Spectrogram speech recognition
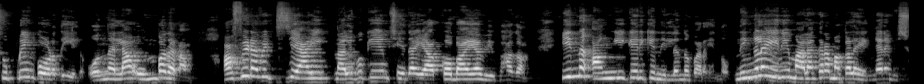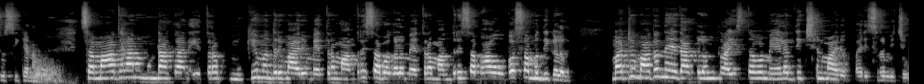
സുപ്രീം കോടതിയിൽ ഒന്നല്ല ഒമ്പതെണ്ണം അഫിഡവിറ്റ്സ് ആയി നൽകുകയും ചെയ്ത യാക്കോബായ വിഭാഗം ഇന്ന് അംഗീകരിക്കുന്നില്ലെന്ന് പറയുന്നു. നിങ്ങളെ ഇനി മലങ്കര മക്കളെ എങ്ങനെ വിശ്വസിക്കണം? സമാധാനം ഉണ്ടാക്കാൻ എത്ര മുഖ്യമന്ത്രിമാരും എത്ര മന്ത്രിസഭകളും എത്ര മന്ത്രിസഭാ ഉപസമിതികളും മറ്റു മത നേതാക്കളും ക്രൈസ്തവ മേലധ്യക്ഷന്മാരും പരിശ്രമിച്ചു.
